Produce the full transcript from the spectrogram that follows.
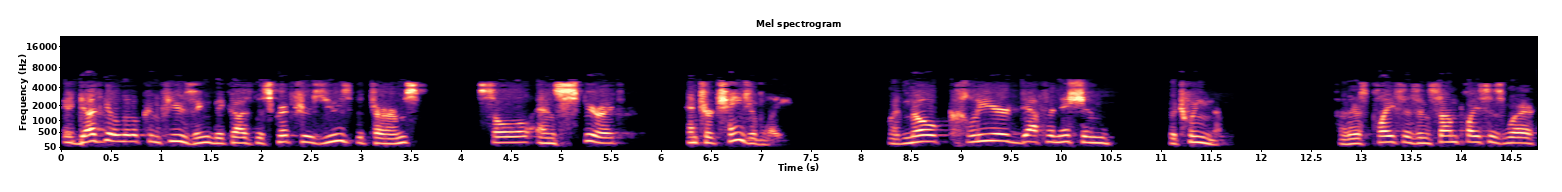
it does get a little confusing because the scriptures use the terms soul and spirit interchangeably with no clear definition between them. So there's places in some places where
